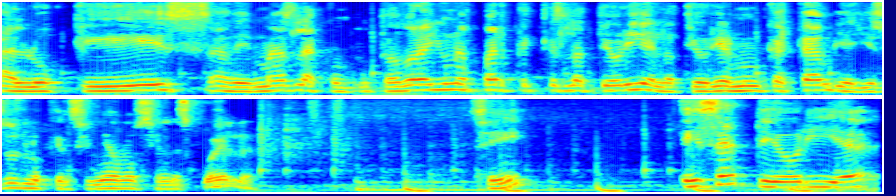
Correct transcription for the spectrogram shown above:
a lo que es además la computadora, hay una parte que es la teoría, la teoría nunca cambia y eso es lo que enseñamos en la escuela. ¿Sí? Esa teoría,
